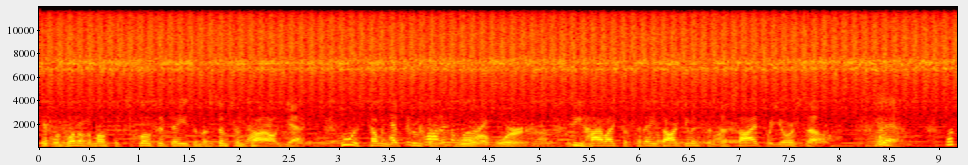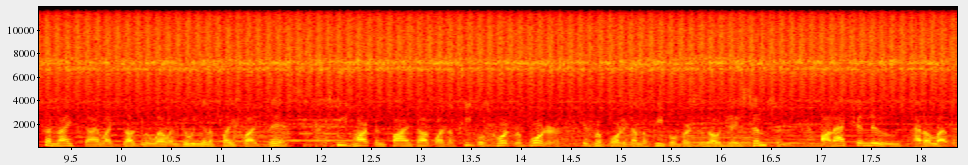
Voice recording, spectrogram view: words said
It was one of the most explosive days in the Simpson trial yet. Who is telling the truth in this war of words? See highlights of today's arguments and decide for yourself. Then, what's a nice guy like Doug Llewellyn doing in a place like this? Steve Hartman finds out why the People's Court reporter is reporting on the People versus O.J. Simpson on Action News at 11.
